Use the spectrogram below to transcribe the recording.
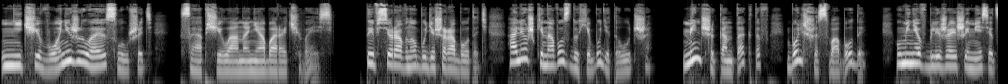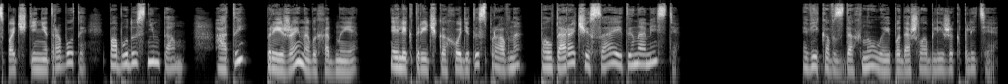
«Ничего не желаю слушать», — сообщила она, не оборачиваясь. «Ты все равно будешь работать, а на воздухе будет лучше. Меньше контактов, больше свободы. У меня в ближайший месяц почти нет работы, побуду с ним там. А ты приезжай на выходные. Электричка ходит исправно, Полтора часа, и ты на месте. Вика вздохнула и подошла ближе к плите.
